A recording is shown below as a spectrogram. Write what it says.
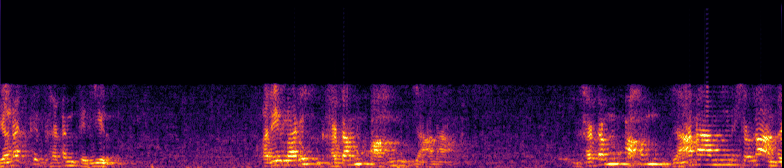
எனக்கு கடம் தெரியுது. அதே மாதிரி கடம் அகம் ஜானாமி கடம் அகம் ஜானாமின்னு சொன்னா அந்த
